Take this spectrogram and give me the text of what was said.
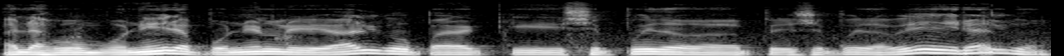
a las bomboneras, ponerle algo para que se pueda, se pueda ver algo?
